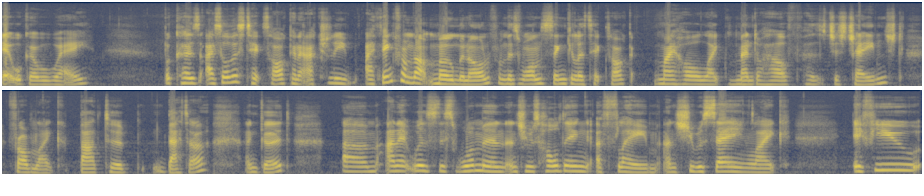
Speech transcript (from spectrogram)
it will go away. Because I saw this TikTok and actually, I think from that moment on, from this one singular TikTok, my whole like mental health has just changed from like bad to better and good. Um, and it was this woman and she was holding a flame and she was saying like if you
